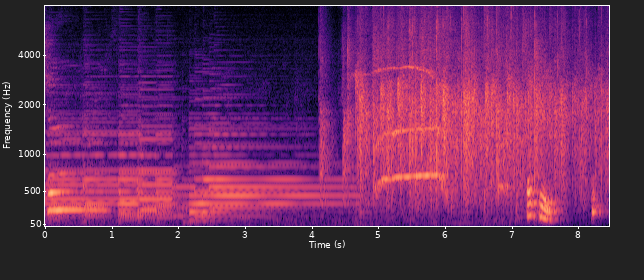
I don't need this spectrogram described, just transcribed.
Thank you.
